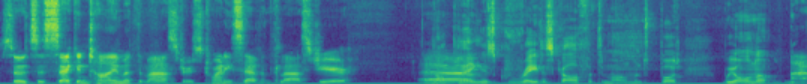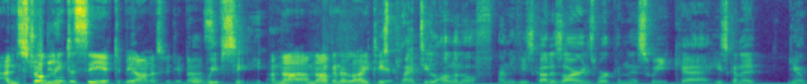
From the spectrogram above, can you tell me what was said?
so it's his second time at the Masters, twenty seventh last year. not Um, playing his greatest golf at the moment, but we all know. I'm struggling to see it, to be honest with you, Baz. Well, we've seen. I'm not. I'm not going to lie to He's you. He's plenty long enough, and if he's got his irons working this week, uh, he's gonna you know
